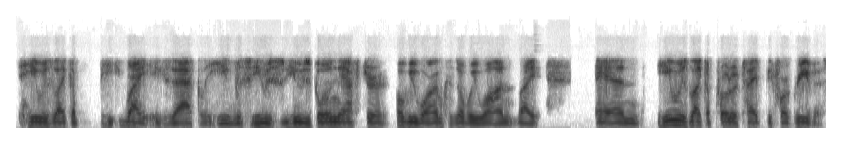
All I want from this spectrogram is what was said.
He was like a he, right, exactly. He was he was he was going after Obi Wan because Obi Wan right, and he was like a prototype before Grievous,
